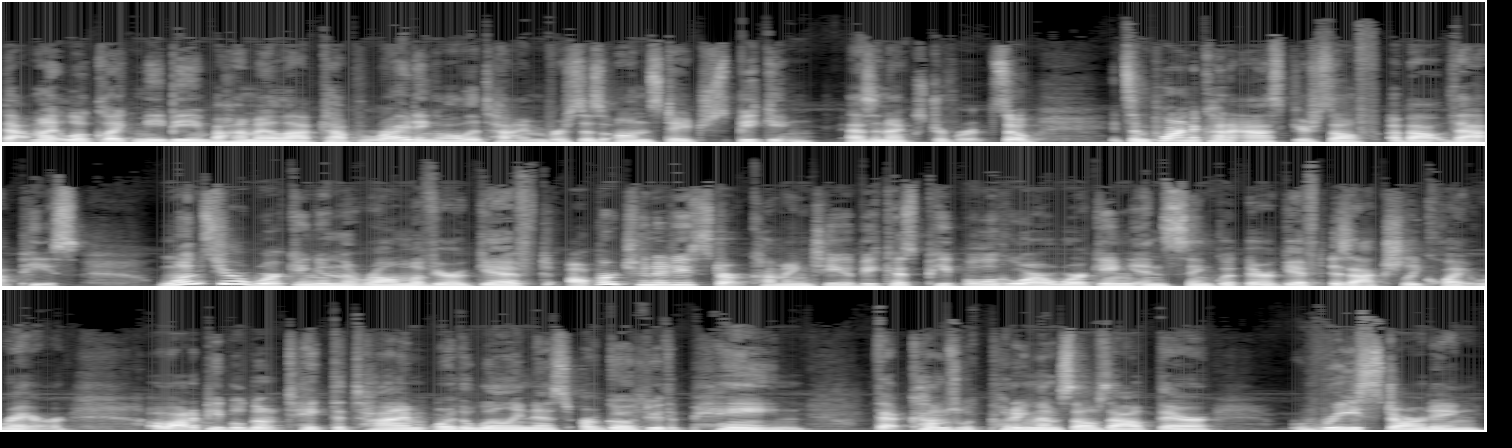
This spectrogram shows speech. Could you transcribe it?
that might look like me being behind my laptop writing all the time versus on stage speaking as an extrovert. So it's important to kind of ask yourself about that piece. Once you're working in the realm of your gift, opportunities start coming to you because people who are working in sync with their gift is actually quite rare. A lot of people don't take the time or the willingness or go through the pain that comes with putting themselves out there, restarting,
